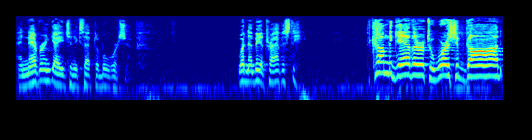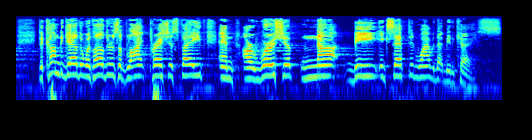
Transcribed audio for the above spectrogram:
and never engage in acceptable worship. Wouldn't that be a travesty? To come together to worship God, to come together with others of like precious faith, and our worship not be accepted. Why would that be the case?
